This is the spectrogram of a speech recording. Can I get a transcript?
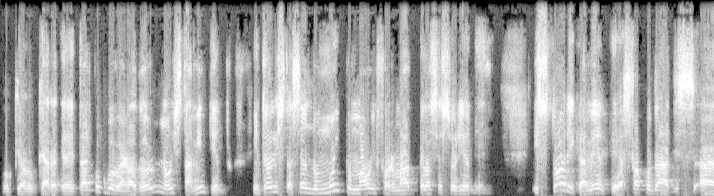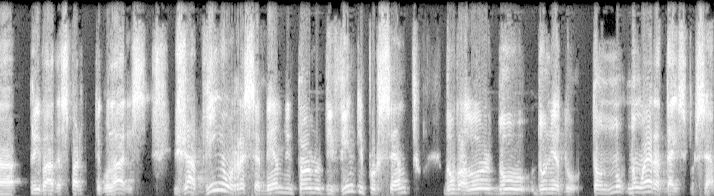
o que eu quero acreditar, que o governador não está mentindo. Então ele está sendo muito mal informado pela assessoria dele. Historicamente, as faculdades ah, privadas particulares já vinham recebendo em torno de 20% do valor do, do NEDU. Então, não, não era 10%.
